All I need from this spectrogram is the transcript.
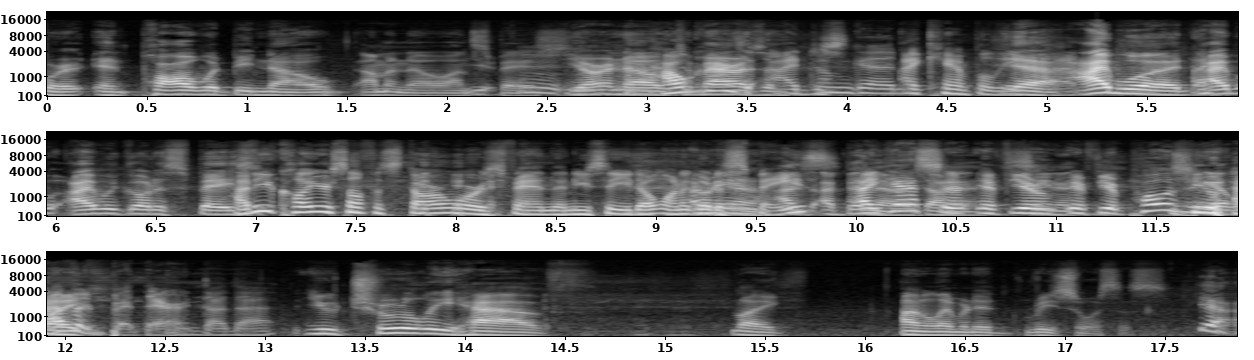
For and Paul would be no. I'm a no on space. You're a no. How Tamara's crazy- a I just I'm good. I can't believe yeah. that. I would. I would go to space. How do you call yourself a Star Wars fan? Then you say you don't want to I go mean, to I've- space. I've been I there, guess done it, if you're if you're posing you it like haven't been there and done that. you truly have like unlimited resources. Yeah.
